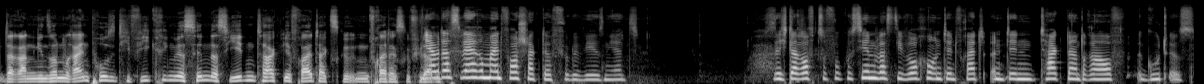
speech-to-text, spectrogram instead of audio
daran gehen, sondern rein positiv. Wie kriegen wir es hin, dass jeden Tag wir Freitags ein Freitagsgefühl ja, aber haben? das wäre mein Vorschlag dafür gewesen jetzt. Sich darauf zu fokussieren, was die Woche und den, Freit und den Tag da drauf gut ist.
